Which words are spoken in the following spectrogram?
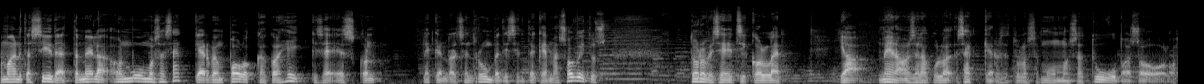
mainita siitä, että meillä on muun muassa Säkkärven polkka, joka on Heikkisen Eskon legendaarisen trumpetistin tekemä sovitus Torvi Seitsikolle. Ja meillä on siellä kuulla Säkkärvestä tulossa muun muassa tuubasoolo.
